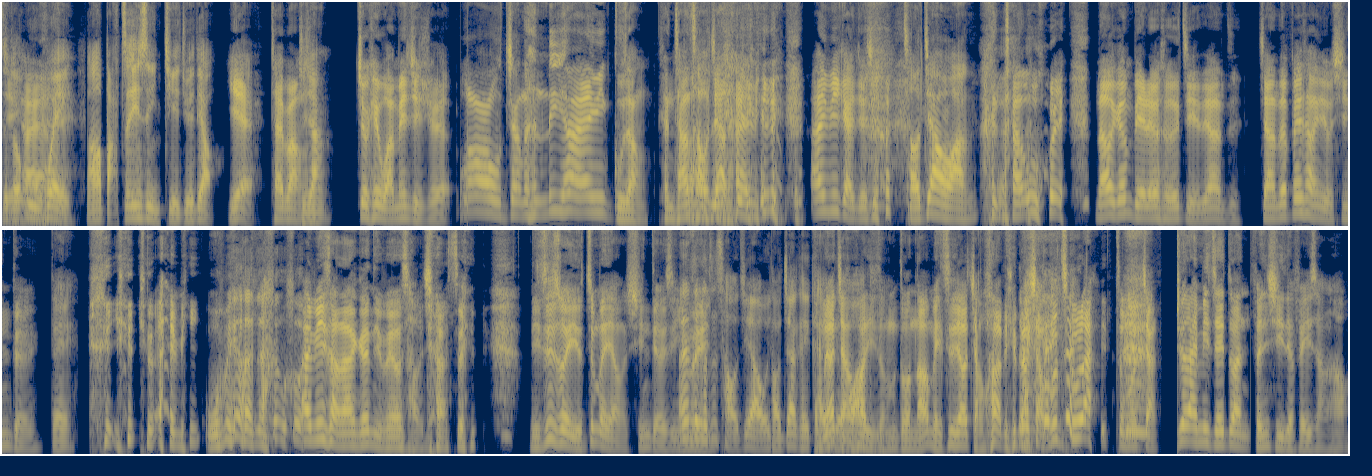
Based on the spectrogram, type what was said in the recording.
这个化解开误会来，然后把这件事情解决掉，耶，太棒了，就这样。就可以完美解决。哇哦，讲的很厉害，艾米鼓掌。很常吵架的 艾米，艾米感觉就 吵架王，很常误会，然后跟别人和解这样子，讲的非常有心得。对因为艾米，我没有很难过，艾米常常跟女朋友吵架，所以你之所以有这么有心得，是因为但这个是吵架，我吵架可以我们要讲话题题这么多，然后每次要讲话题都想不出来怎么讲。我觉得艾米这一段分析的非常好，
